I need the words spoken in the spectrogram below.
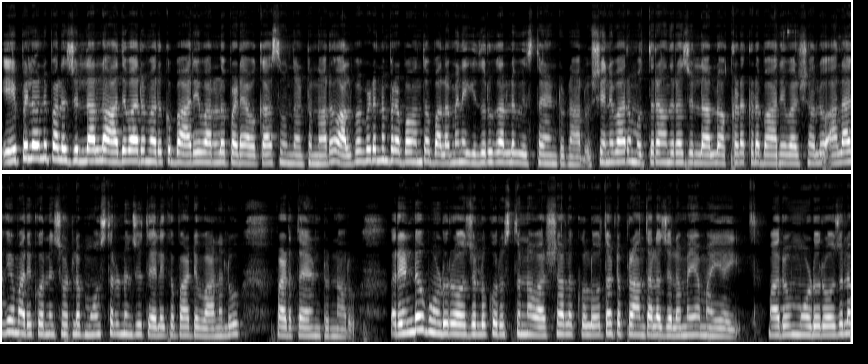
ఏపీలోని పలు జిల్లాల్లో ఆదివారం వరకు భారీ వానలు పడే అవకాశం ఉందంటున్నారు. అల్పపీడనం ప్రభావంతో బలమైన ఎదురుగాలు వీస్తాయంటున్నారు. శనివారం ఉత్తరాంధ్ర జిల్లాల్లో అక్కడక్కడ భారీ వర్షాలు అలాగే మరికొన్ని చోట్ల మోస్తరు నుంచి తేలికపాటి వానలు పడతాయంటున్నారు. రెండు మూడు రోజులు కురుస్తున్న వర్షాలకు లోతట్టు ప్రాంతాల జలమయమయ్యాయి. మరో మూడు రోజుల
